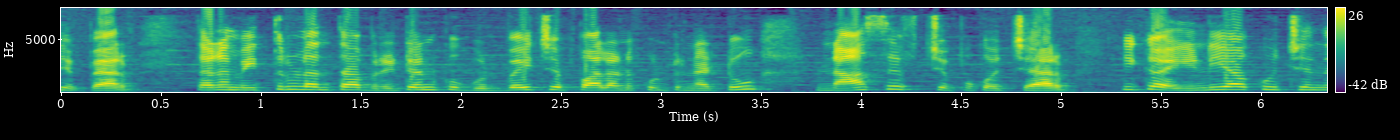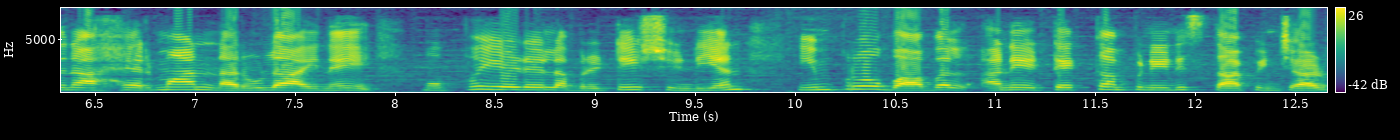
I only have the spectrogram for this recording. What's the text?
చెప్పారు. తన మిత్రులంతా బ్రిటన్కు గుడ్ బై చెప్పాలనుకుంటున్నట్టు నాసెఫ్ చెప్పుకొచ్చారు. ఇక ఇండియాకు చెందిన హెర్మాన్ నరూలా అయినే ముప్పై ఏడేళ్ళ బ్రిటిష్ ఇండియన్ ఇంప్రో బాబల్ అనే టెక్ కంపెనీని స్థాపించాడు.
